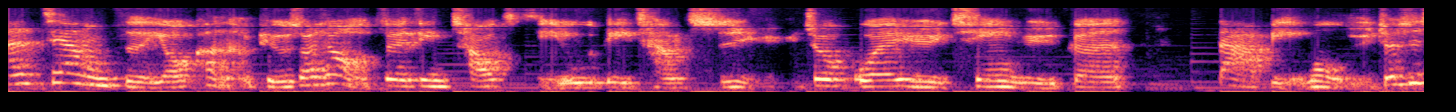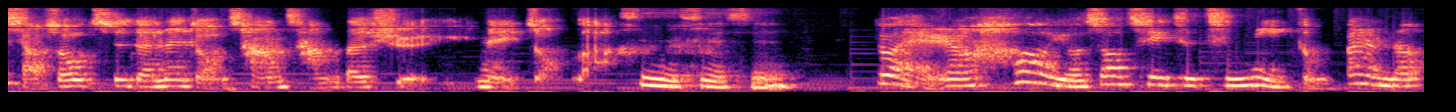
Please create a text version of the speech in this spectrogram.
那这样子有可能，比如说像我最近超级无敌常吃鱼，就鲑鱼、青鱼跟大比目鱼，就是小时候吃的那种长长的鳕鱼那种啦。是是是。对，然后有时候吃一吃吃腻怎么办呢？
